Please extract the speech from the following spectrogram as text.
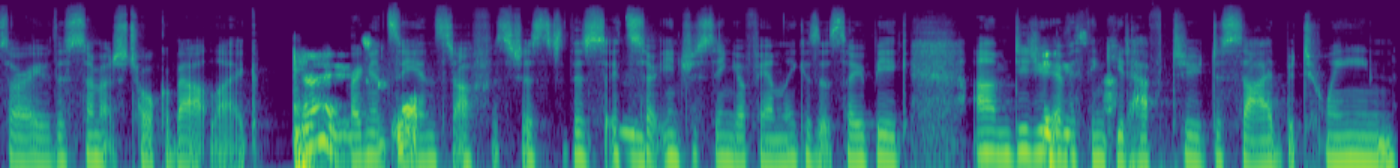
sorry, there's so much talk about like no, pregnancy and stuff. It's just this. It's so interesting your family because it's so big. Um, did you It ever think you'd have to decide between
